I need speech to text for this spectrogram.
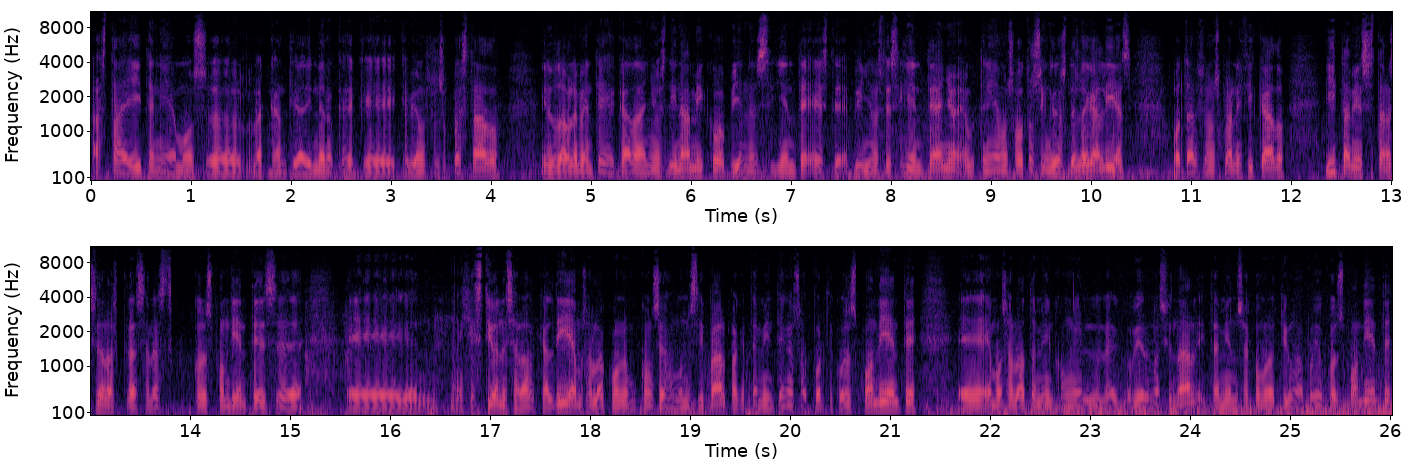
hasta ahí teníamos eh, la cantidad de dinero que, habíamos presupuestado. Indudablemente cada año es dinámico, viene el siguiente, este, vino este siguiente año, eh, teníamos otros ingresos de regalías, otra vez hemos planificado y también se están haciendo las, las, correspondientes eh, gestiones a la alcaldía, hemos hablado con el Consejo Municipal para que también tenga su aporte correspondiente, hemos hablado también con el, Gobierno Nacional y también nos ha comprometido un apoyo correspondiente.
